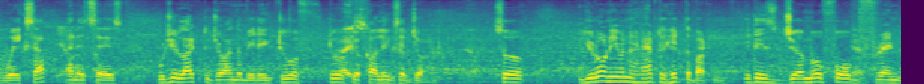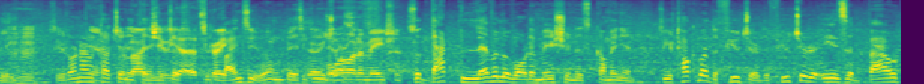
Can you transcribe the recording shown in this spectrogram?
wakes up and it says, would you like to join the meeting? Two of, two of your colleagues have joined. So you don't even have to hit the button. It is germaphobe friendly. Mm-hmm. So you don't have Yeah. to touch Reminds anything. you, it just yeah, that's great. reminds you and basically you More just- automation. so that level of automation is coming in. So you talk about the future. The future is about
